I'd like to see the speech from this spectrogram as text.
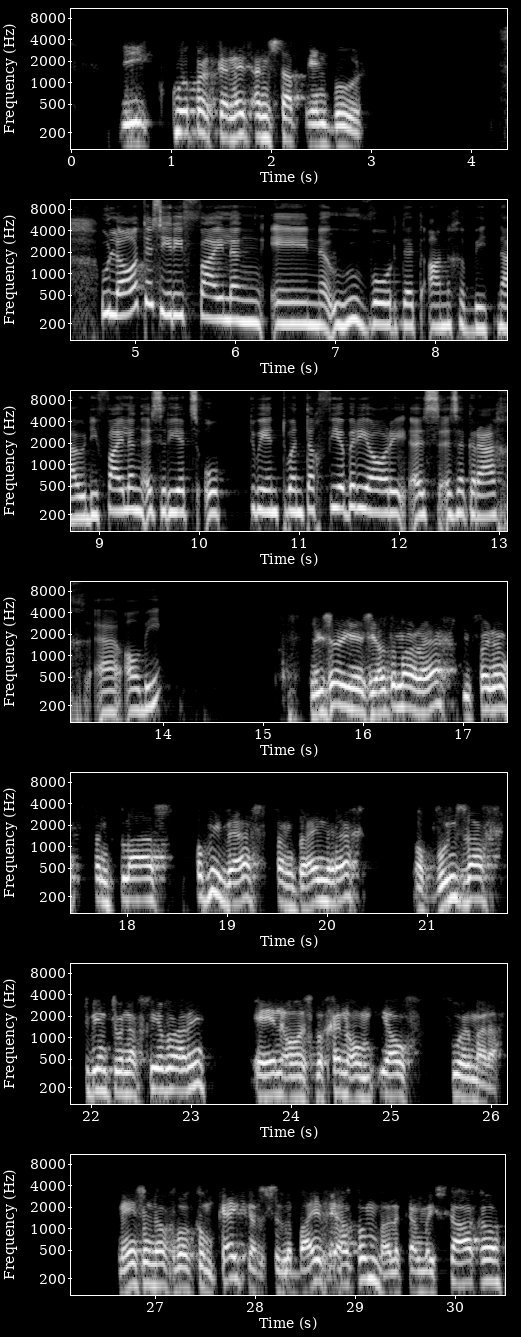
die koper kan net instap en boer. Hoe laat is hierdie veiling en hoe word dit aangebied? Nou die veiling is reeds op 22 Februarie is is ek reg uh, Albi? Lisa, jy is heeltemal reg. Die veiling vind plaas op die werf van Breinrug op Woensdag 22 Februarie en ons begin om 11 voormiddag. Mense nog wil kom kyk, as hulle baie welkom, hulle kan my skakel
